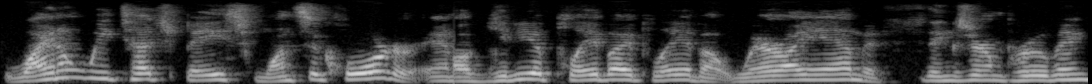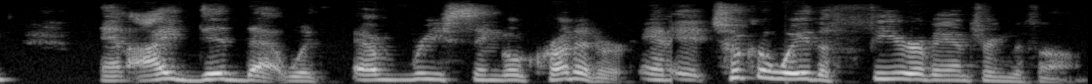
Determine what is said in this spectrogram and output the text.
why don't we touch base once a quarter and I'll give you a play by play about where I am, if things are improving. And I did that with every single creditor. And it took away the fear of answering the phone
